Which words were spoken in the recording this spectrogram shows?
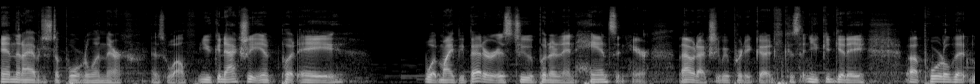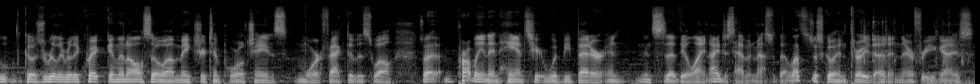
and then I have just a portal in there as well. You can actually put a what might be better is to put an enhance in here. That would actually be pretty good because then you could get a, a, portal that goes really, really quick and then also uh, makes your temporal chains more effective as well. So uh, probably an enhance here would be better and instead of the align. I just haven't messed with that. Let's just go ahead and throw that in there for you guys.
